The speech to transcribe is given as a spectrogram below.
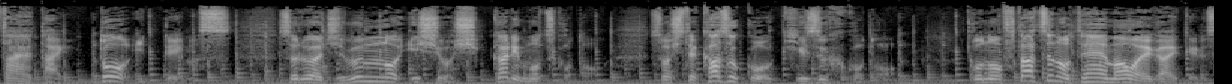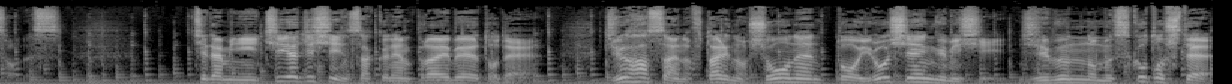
伝えたいと言っています。それは自分の意思をしっかり持つこと。そして家族を築くこと。この2つのテーマを描いているそうです。ちなみに一夜自身昨年プライベートで18歳の2人の少年と養子縁組し自分の息子として、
